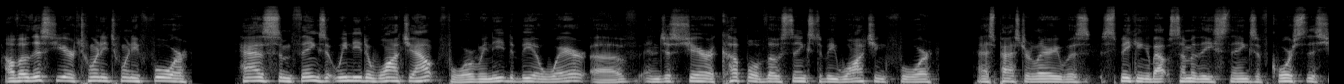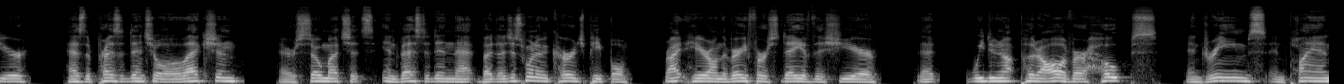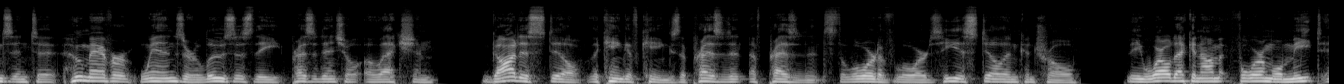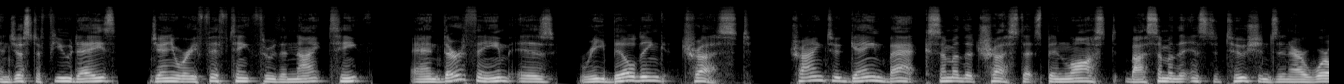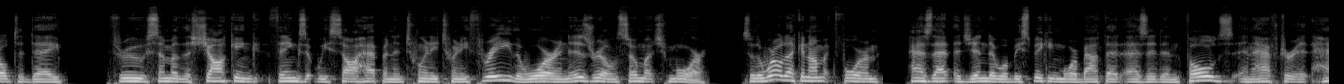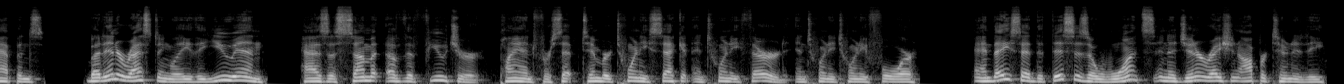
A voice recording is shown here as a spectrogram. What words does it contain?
Although this year, 2024, has some things that we need to watch out for, we need to be aware of, and just share a couple of those things to be watching for. As Pastor Larry was speaking about some of these things, of course, this year has the presidential election. There's so much that's invested in that, but I just want to encourage people right here on the very first day of this year that we do not put all of our hopes and dreams and plans into whomever wins or loses the presidential election. God is still the King of Kings, the President of Presidents, the Lord of Lords. He is still in control. The World Economic Forum will meet in just a few days, January 15th through the 19th, and their theme is Rebuilding Trust, trying to gain back some of the trust that's been lost by some of the institutions in our world today through some of the shocking things that we saw happen in 2023, the war in Israel, and so much more. So the World Economic Forum has that agenda. We'll be speaking more about that as it unfolds and after it happens. But interestingly, the UN has a Summit of the Future planned for September 22nd and 23rd in 2024. And they said that this is a once in a generation opportunity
